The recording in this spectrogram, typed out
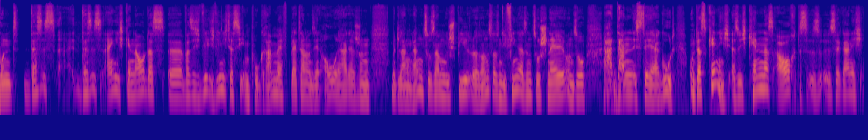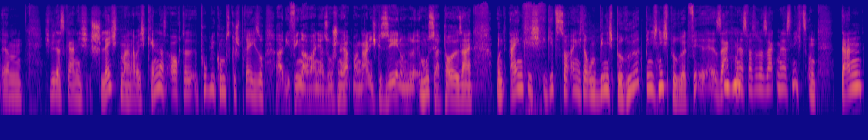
Und das ist, das ist eigentlich genau das, äh, was ich will. Ich will nicht, dass sie im Programmheft blättern und sehen, oh, der hat ja schon mit Lang Lang zusammengespielt oder sonst was und die Finger sind so schnell und so. Ja, dann ist der ja gut. Und das kenne ich. Also ich kenne das auch. Das ist, ist ja gar nicht, ähm, ich will das gar nicht schlecht machen, aber ich kenne das auch, Publikumsgespräche so, ah, die Finger waren ja so schnell, hat man gar nicht gesehen und muss ja toll sein. Und eigentlich geht es doch eigentlich darum, bin ich berührt, bin ich nicht berührt? Äh, sagt mhm. mir das was oder sagt mir das nichts? Und dann,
